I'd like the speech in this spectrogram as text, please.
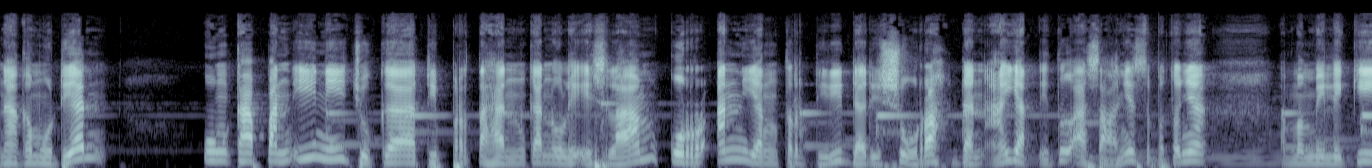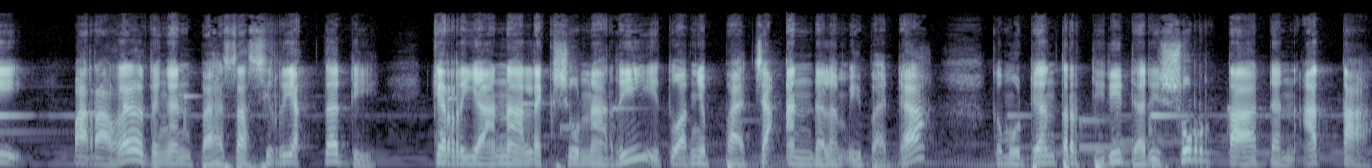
Nah kemudian ungkapan ini juga dipertahankan oleh Islam. Quran yang terdiri dari surah dan ayat itu asalnya sebetulnya memiliki paralel dengan bahasa Syriak tadi. Keryana leksionari itu artinya bacaan dalam ibadah. Kemudian terdiri dari surta dan atta.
